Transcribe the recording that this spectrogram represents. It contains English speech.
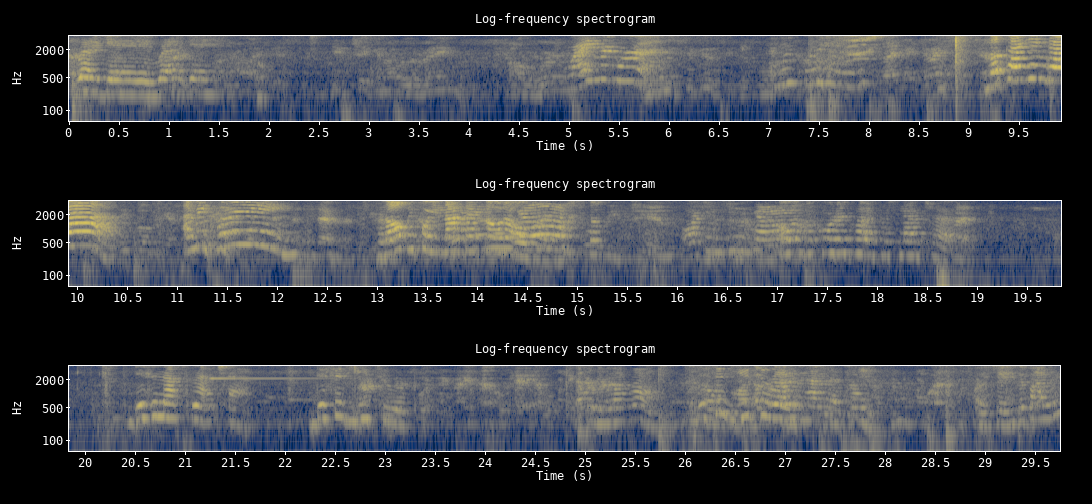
renegade, renegade. Why are you recording? I'm recording. look, at Aginga! I'm recording. Don't before you knock that soda over. Always oh, recording something for Snapchat. This is not Snapchat. This is YouTube. That wasn't my phone. This is I YouTube. didn't have that too. Oh, you changed it finally?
